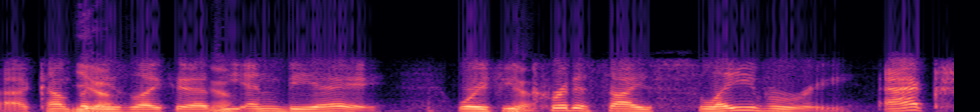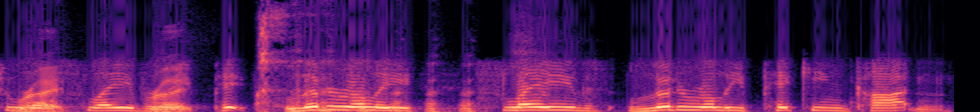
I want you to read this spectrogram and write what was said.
uh, companies yeah. like uh, yeah. the NBA, where if you yeah. criticize slavery, actual right. slavery, right. pick, literally slaves literally picking cotton,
